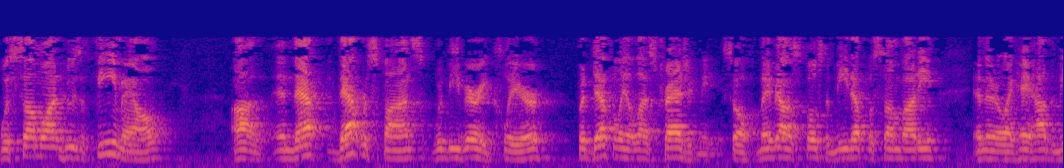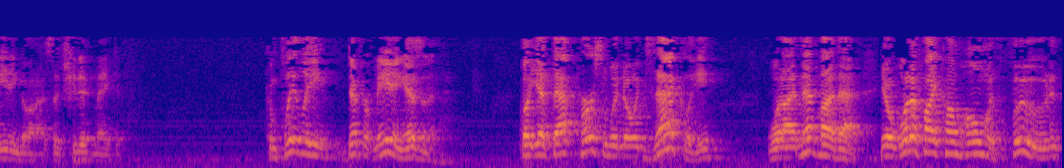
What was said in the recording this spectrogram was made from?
with someone who's a female, uh, and that, that response would be very clear, but definitely a less tragic meeting. So maybe I was supposed to meet up with somebody, and they're like, hey, how'd the meeting go? And I said, she didn't make it. Completely different meeting, isn't it? But yet that person would know exactly what I meant by that. You know, what if I come home with food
